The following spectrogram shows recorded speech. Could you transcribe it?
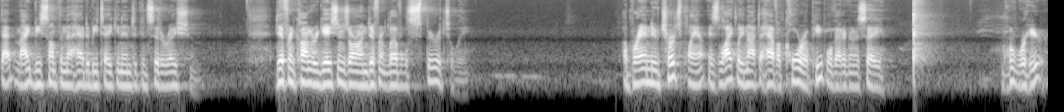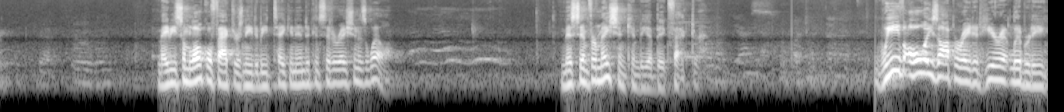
that might be something that had to be taken into consideration. Different congregations are on different levels spiritually. A brand new church plant is likely not to have a core of people that are going to say, We're here. Maybe some local factors need to be taken into consideration as well. Misinformation can be a big factor. We've always operated here at Liberty,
